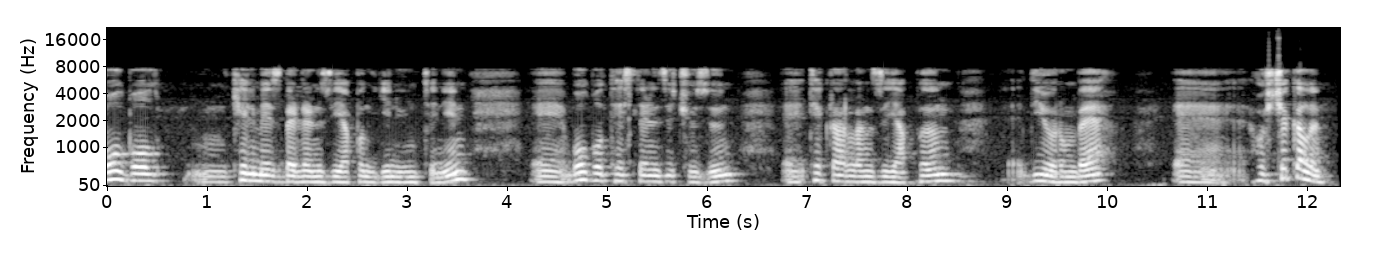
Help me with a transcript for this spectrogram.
bol bol kelime ezberlerinizi yapın yeni ünitenin. E, bol bol testlerinizi çözün. E, tekrarlarınızı yapın e, diyorum ve e, hoşçakalın.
